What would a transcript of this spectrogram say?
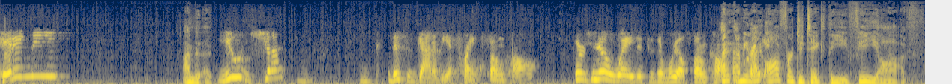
kidding me? I'm. uh, You just. This has got to be a prank phone call. There's no way this is a real phone call. I, I mean, I Cricket. offered to take the fee off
